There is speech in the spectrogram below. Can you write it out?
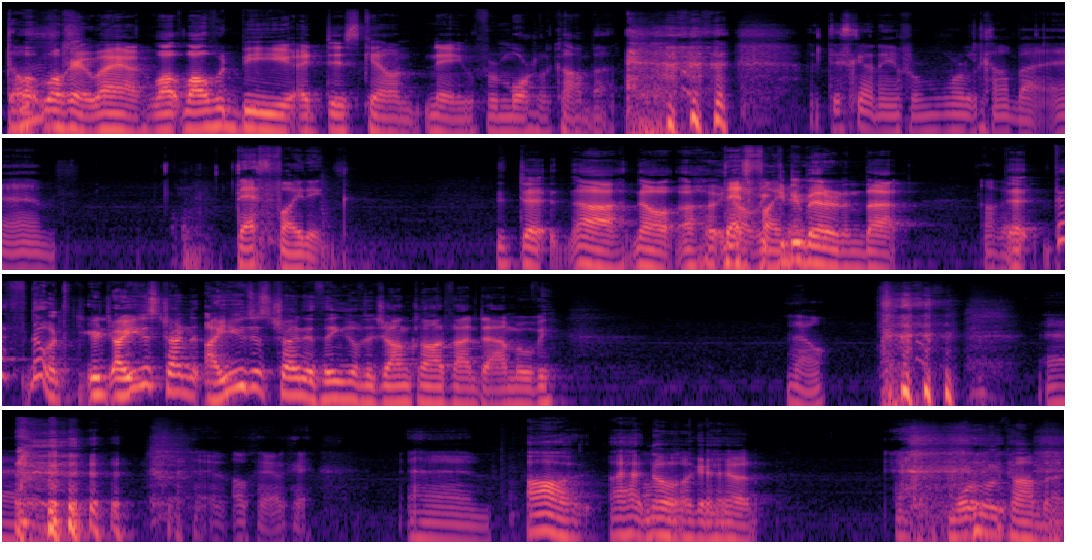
don't. Well, okay, well, what what would be a discount name for Mortal Kombat? a discount name for Mortal Kombat. Um, death fighting. Ah, no, uh, no, we can do better than that. Okay. That, no. it's- you're- you just trying to? Are you just trying to think of the John Claude Van Damme movie? No. um, okay, okay. Um, Oh, I had no. Okay, hang on. Mortal Kombat.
